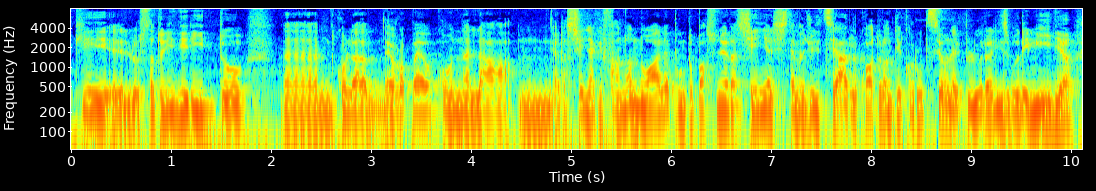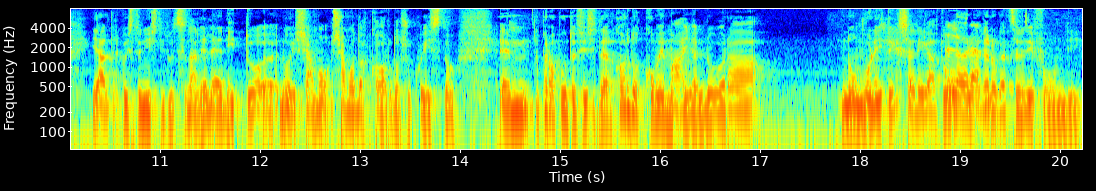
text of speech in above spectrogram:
che eh, lo Stato di diritto eh, con la, europeo con la mh, rassegna che fanno annuale appunto passano in rassegna il sistema giudiziario, il quadro anticorruzione, il pluralismo dei media e altre questioni istituzionali. Lei ha detto eh, noi siamo, siamo d'accordo su questo, ehm, però appunto se siete d'accordo come mai allora non volete che sia legato allora, all'erogazione dei fondi?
